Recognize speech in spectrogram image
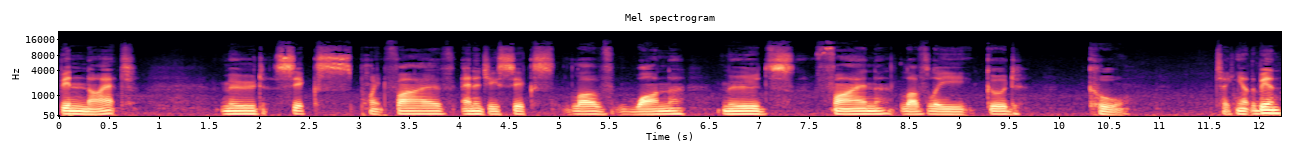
Bin night, mood 6.5, energy 6, love 1, moods fine, lovely, good, cool. Taking out the bin.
